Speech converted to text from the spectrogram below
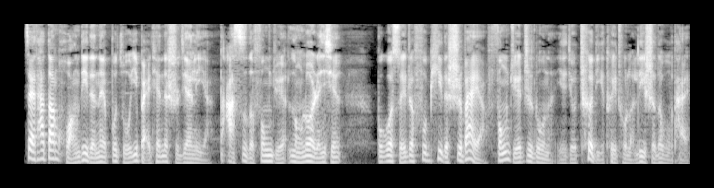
在他当皇帝的那不足一百天的时间里啊，大肆的封爵笼络人心。不过随着复辟的失败呀，封爵制度呢也就彻底退出了历史的舞台。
